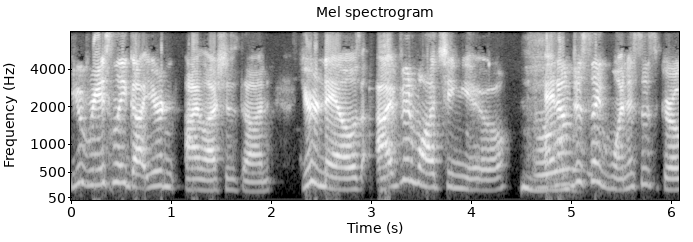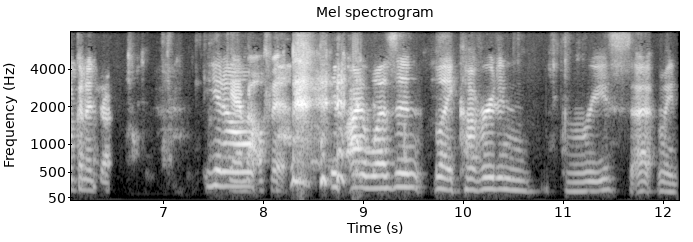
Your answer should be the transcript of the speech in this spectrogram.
you recently got your eyelashes done your nails i've been watching you and i'm just like when is this girl gonna dress you know, outfit if I wasn't like covered in grease at my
